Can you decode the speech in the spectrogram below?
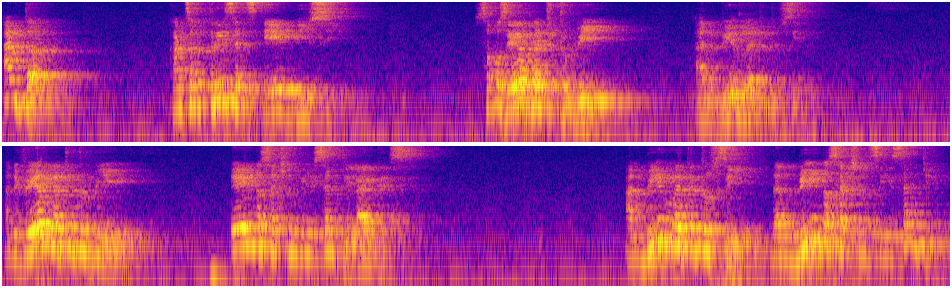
And third, consider three sets A, B, C. Suppose A related to B and B related to C. And if A related to B, A intersection B is empty like this and B related to C, then B intersection C is empty.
